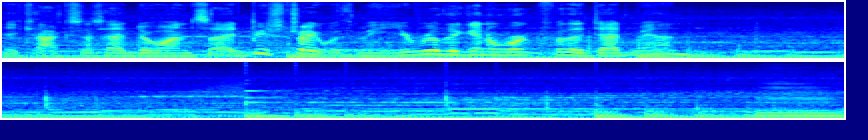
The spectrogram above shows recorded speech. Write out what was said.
He cocks his head to one side. Be straight with me. You're really gonna work for the dead man? Hmm.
